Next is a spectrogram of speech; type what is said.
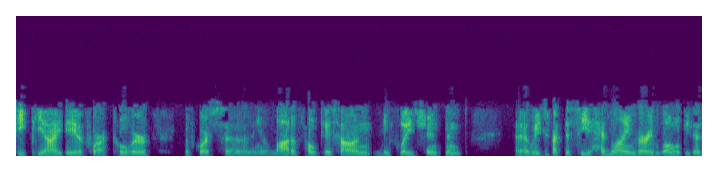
CPI data for October. Of course, uh, you know, a lot of focus on inflation and uh, we expect to see headline very low because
